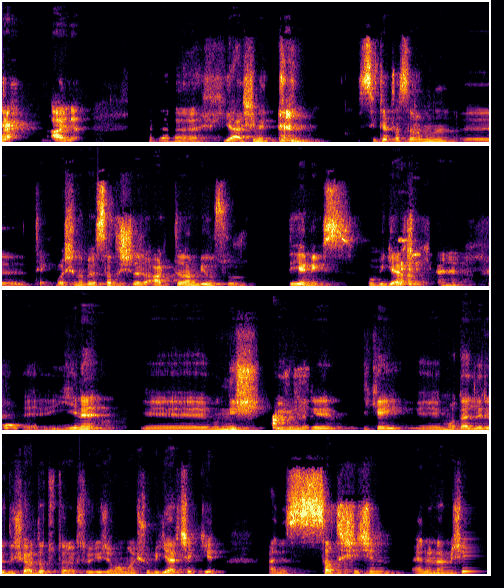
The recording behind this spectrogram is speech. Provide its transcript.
Heh, aynen. Ee, ya şimdi site tasarımını e, tek başına böyle satışları arttıran bir unsur diyemeyiz. Bu bir gerçek. Yani e, yine e, bu niş ürünleri, dikey e, modelleri dışarıda tutarak söyleyeceğim ama şu bir gerçek ki hani satış için en önemli şey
